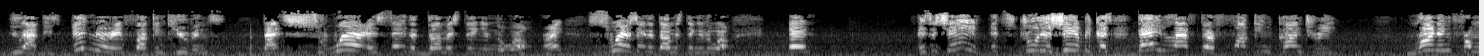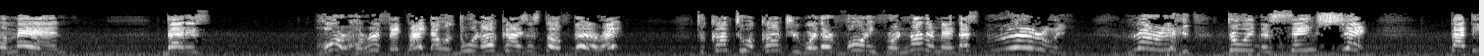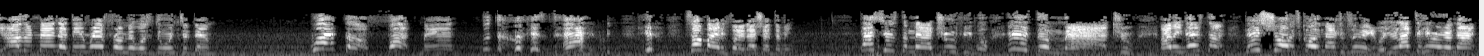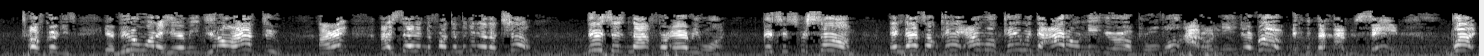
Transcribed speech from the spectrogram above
you have these ignorant fucking Cubans that swear and say the dumbest thing in the world, right? Swear and say the dumbest thing in the world. And it's a shame. It's truly a shame because they left their fucking country running from a man that is hor- horrific, right? That was doing all kinds of stuff there, right? To come to a country where they're voting for another man that's literally, literally doing the same shit that the other man that they ran from it was doing to them. What the fuck, man? What the fuck is that? Somebody explain that shit to me. That's just the mad truth, people. It's the mad truth. I mean, there's not. This show is called Mad Truth Whether you like to hear it or not, tough cookies. If you don't want to hear me, you don't have to. All right? I said in the fucking beginning of the show. This is not for everyone. This is for some. And that's okay. I'm okay with that. I don't need your approval. I don't need your vote. I'm saying. But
